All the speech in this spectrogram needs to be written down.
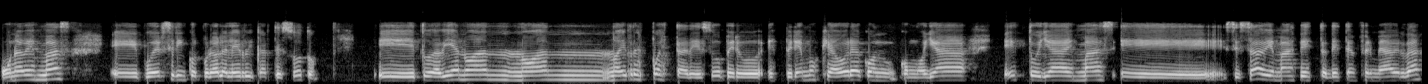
una vez más, poder ser incorporado a la ley Ricarte Soto. Eh, todavía no han, no han, no hay respuesta de eso, pero esperemos que ahora con, como ya esto ya es más, eh, se sabe más de esta, de esta enfermedad, ¿verdad?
